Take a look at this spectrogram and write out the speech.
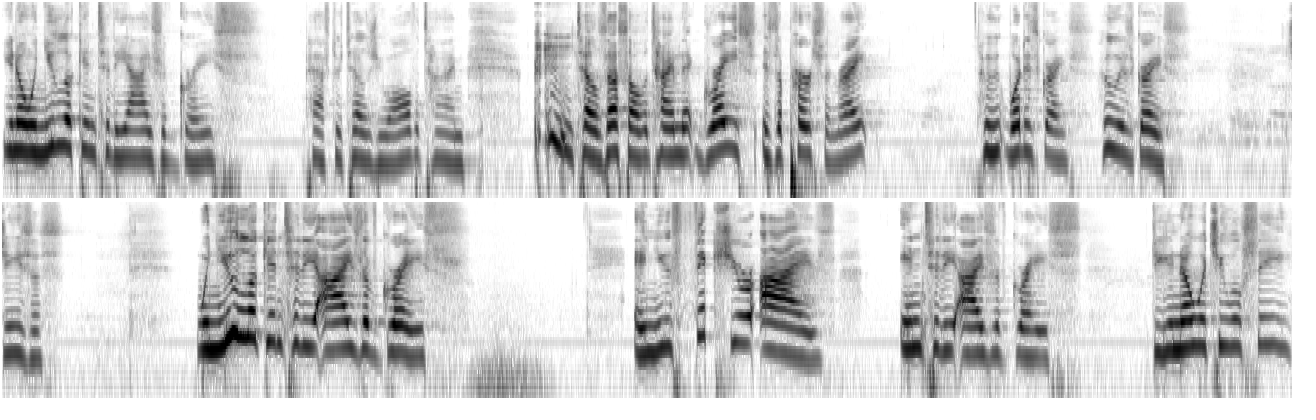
You know, when you look into the eyes of grace, Pastor tells you all the time, tells us all the time that grace is a person, right? Who, what is grace? Who is grace? Jesus. When you look into the eyes of grace and you fix your eyes into the eyes of grace, do you know what you will see?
